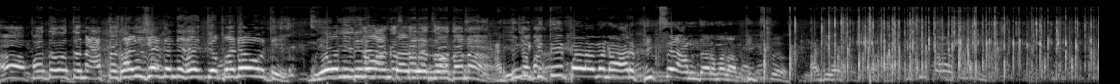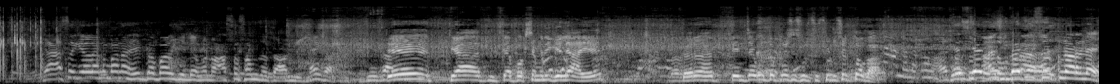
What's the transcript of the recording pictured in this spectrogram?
हा पद होतं ना. आता काळीशा गंधे साहेब ते पदाव होते. तेव्हा निधी नाही आणता आली करायचा यांना. होता ना. अरे तुम्ही किती पळा म्हणा. अरे फिक्स आहे आमदार म्हणा फिक्स आदिवासी. किती पळा तुम्ही असं गेलं ना म्हणा हे दबाळ गेले म्हणा असं समजत आम्ही नाही का? जे जा- ते त्या त्या पक्षामध्ये गेले आहेत. तर त्यांच्याकडून तो प्रश्न सुटू सुटू शकतो का? त्यांच्या कधी सुटणार नाही.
